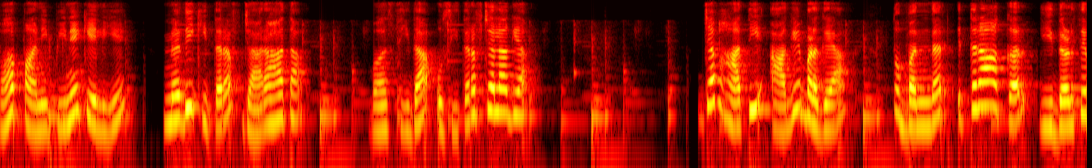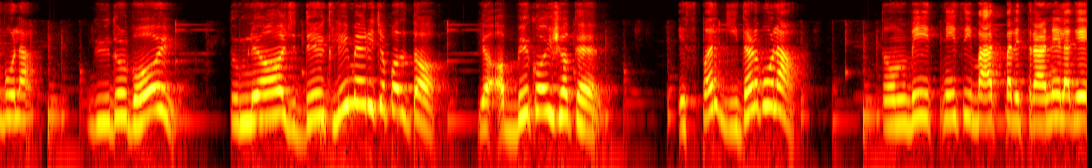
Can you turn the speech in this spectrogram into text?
वह पानी पीने के लिए नदी की तरफ़ जा रहा था। वह सीधा उसी तरफ़ चला गया। जब हाथी आगे बढ़ गया तो बंदर इतरा कर गीदड़ से बोला, गीदड़ भाई, तुमने आज देख ली मेरी चपलता? या अब भी कोई शक है? इस पर गीदड़ बोला, तुम भी इतनी सी बात पर इतराने लगे।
